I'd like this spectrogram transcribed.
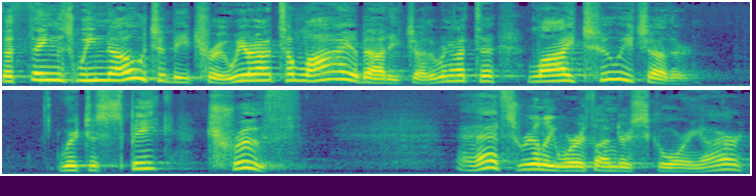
the things we know to be true. We are not to lie about each other, we're not to lie to each other. We're to speak truth. That's really worth underscoring. Our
